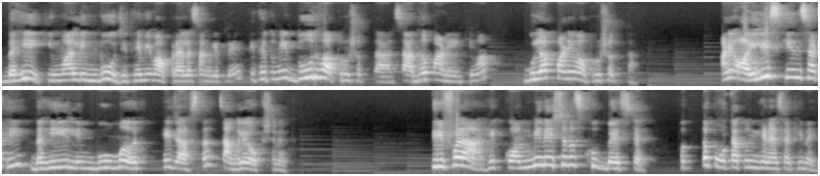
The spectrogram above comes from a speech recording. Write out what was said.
दही किंवा लिंबू जिथे मी वापरायला सांगितले तिथे तुम्ही दूध वापरू शकता साधं पाणी किंवा गुलाब पाणी वापरू शकता. आणि ऑइली स्किनसाठी दही लिंबू मध हे जास्त चांगले ऑप्शन आहेत. त्रिफळा हे कॉम्बिनेशनच खूप बेस्ट आहे. फक्त पोटातून घेण्यासाठी नाही.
